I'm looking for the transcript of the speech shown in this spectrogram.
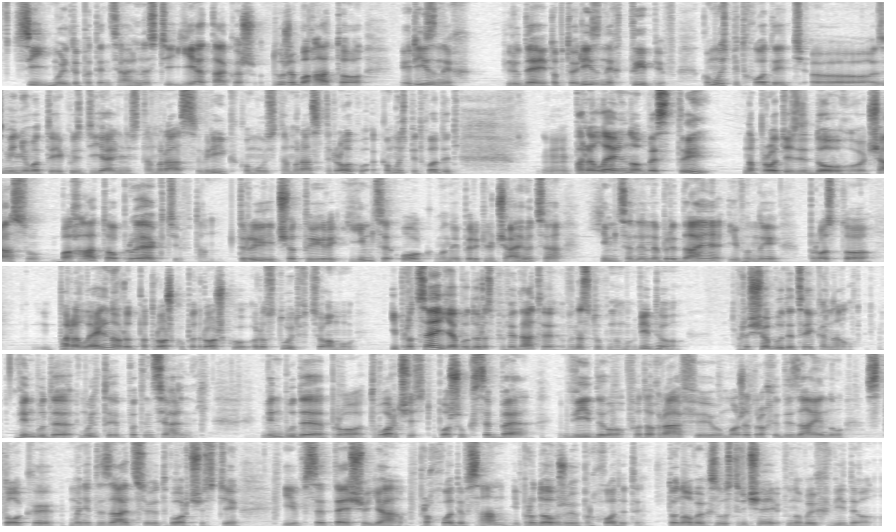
в цій мультипотенціальності є також дуже багато різних людей, тобто різних типів. Комусь підходить е, змінювати якусь діяльність там раз в рік, комусь там раз в три роки, а комусь підходить м, паралельно вести на протязі довгого часу багато проєктів, там 3-4. Їм це ок. Вони переключаються, їм це не набридає, і вони просто паралельно, потрошку-потрошку ростуть в цьому. І про це я буду розповідати в наступному відео. Про що буде цей канал? Він буде мультипотенціальний. Він буде про творчість, пошук себе, відео, фотографію, може трохи дизайну, стоки, монетизацію творчості і все те, що я проходив сам і продовжую проходити. До нових зустрічей в нових відео.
